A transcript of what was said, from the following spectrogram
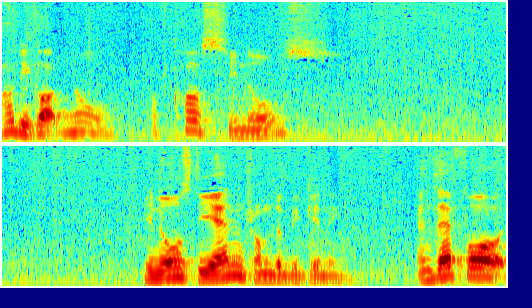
How did God know? Of course, He knows. He knows the end from the beginning. And therefore,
